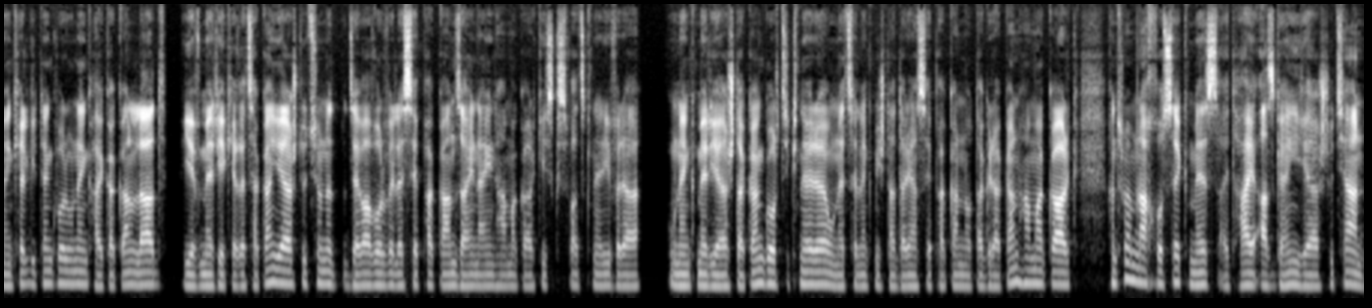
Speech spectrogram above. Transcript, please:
Մենք էլ գիտենք, որ ունենք հայկական լադ, եւ մեր եկեղեցական երաժշտությունը ձևավորվել է սեփական զայնային համակարգի սկսվածքների վրա ունենք մեր երաշտական գործիքները, ունեցել ենք միջնադարյան սեփական նոտագրական համակարգ։ Խնդրում եմ նախ խոսեք մեզ այդ հայ ազգային երաշտության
